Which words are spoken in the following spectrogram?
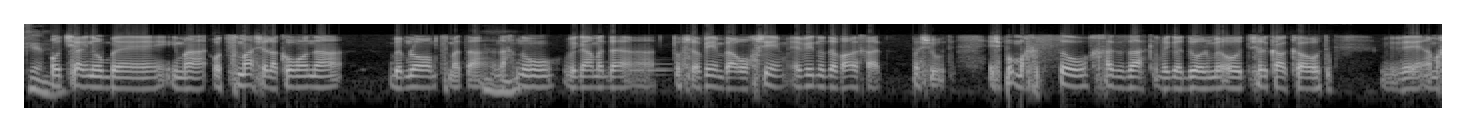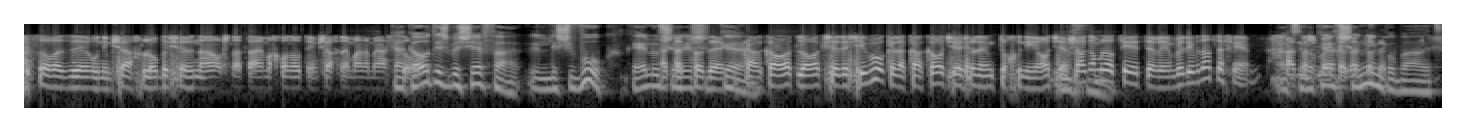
כן. עוד שהיינו ב... עם העוצמה של הקורונה במלוא עוצמתה. אנחנו וגם התושבים והרוכשים הבינו דבר אחד פשוט. יש פה מחסור חזק וגדול מאוד של קרקעות. והמחסור הזה הוא נמשך לא בשנה או שנתיים אחרונות, הוא נמשך למעלה מעשור. קרקעות יש בשפע, לשיווק, כאלו שיש... אתה צודק, כן. קרקעות לא רק שלשיווק, אלא קרקעות שיש עליהן תוכניות, שאפשר נכון. גם להוציא היתרים ולבנות לפיהן. רק זה לוקח שנים פה בארץ.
